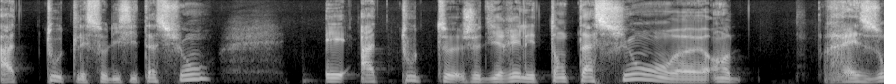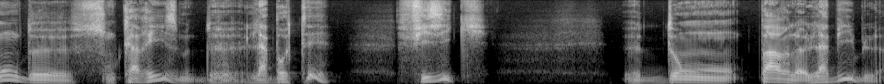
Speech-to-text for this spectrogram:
à toutes les sollicitations et à toutes, je dirais, les tentations euh, raison de son charisme, de la beauté physique euh, dont parle la Bible.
